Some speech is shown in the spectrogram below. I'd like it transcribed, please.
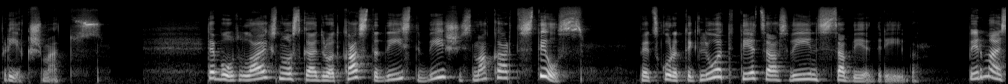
priekšmetus. Te būtu laiks noskaidrot, kas tad īsti bija šis Makārta stils, pēc kura tik ļoti tiecās vīnes sabiedrība. Pirmais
